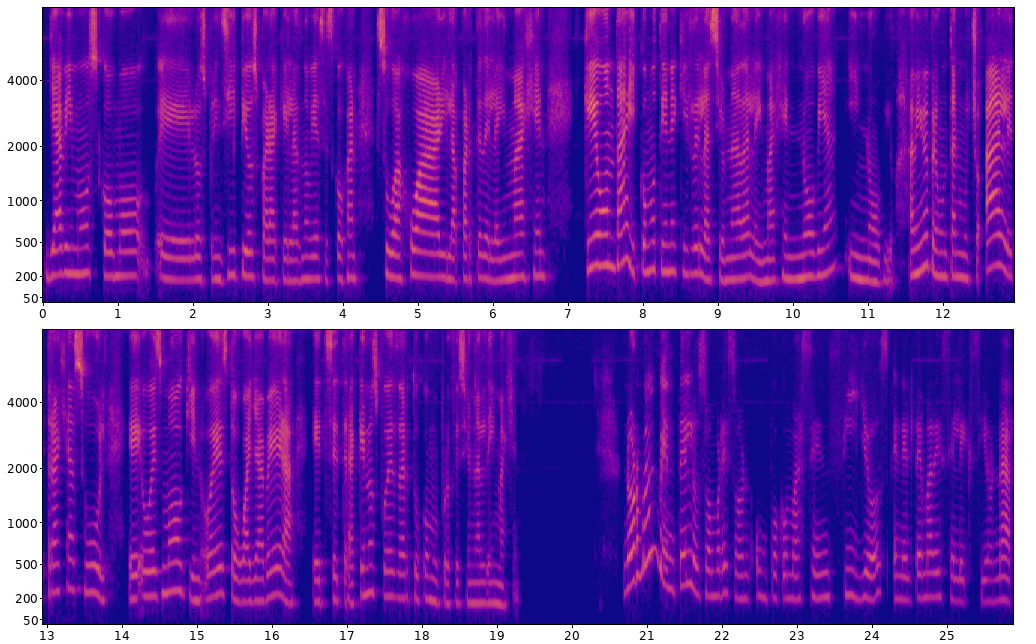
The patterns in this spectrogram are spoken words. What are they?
Ya vimos cómo eh, los principios para que las novias escojan su ajuar y la parte de la imagen. ¿Qué onda y cómo tiene que ir relacionada la imagen novia y novio? A mí me preguntan mucho, ah, le traje azul, eh, o smoking, o esto, guayabera, etcétera. ¿Qué nos puedes dar tú como profesional de imagen? Normalmente los hombres son un poco más sencillos en el tema de seleccionar.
